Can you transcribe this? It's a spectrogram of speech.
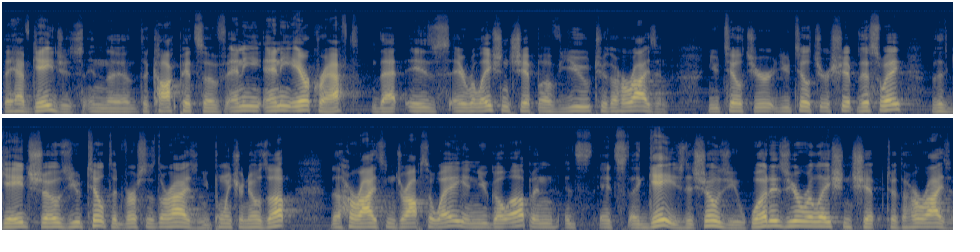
They have gauges in the, the cockpits of any, any aircraft that is a relationship of you to the horizon. You tilt, your, you tilt your ship this way, the gauge shows you tilted versus the horizon. You point your nose up, the horizon drops away, and you go up, and it's, it's a gauge that shows you what is your relationship to the horizon.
